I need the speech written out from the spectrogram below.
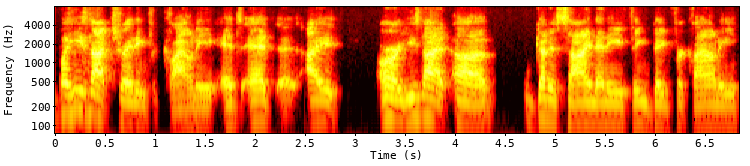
but he's not trading for Clowney. It's at I or he's not uh, going to sign anything big for Clowney.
